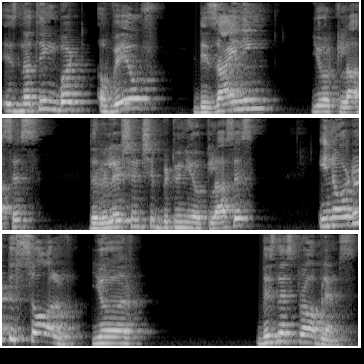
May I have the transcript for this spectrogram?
is nothing but a way of designing your classes, the relationship between your classes, in order to solve your business problems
